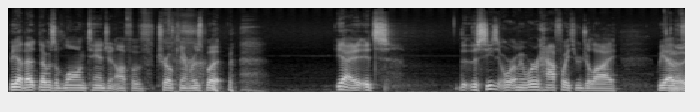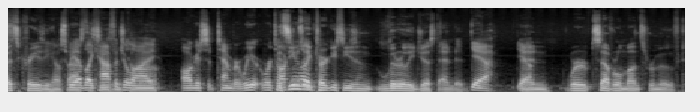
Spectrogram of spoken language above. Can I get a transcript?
but yeah, that that was a long tangent off of trail cameras, but yeah, it's the, the season. Or I mean, we're halfway through July. We have know, it's crazy how so we have like half of July. August, September. We we're talking. It seems like, like turkey season literally just ended. yeah, yeah, And we're several months removed.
